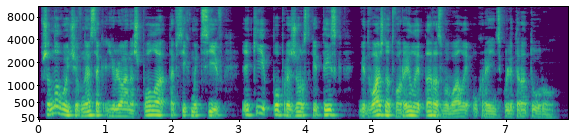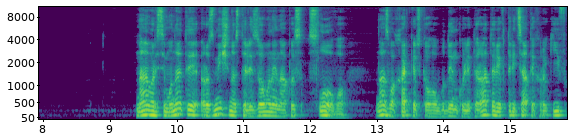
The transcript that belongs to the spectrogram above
вшановуючи внесок Юліана Шпола та всіх митців, які, попри жорсткий тиск, відважно творили та розвивали українську літературу. На аверсі монети розміщено стилізований напис Слово, назва харківського будинку літераторів 30-х років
